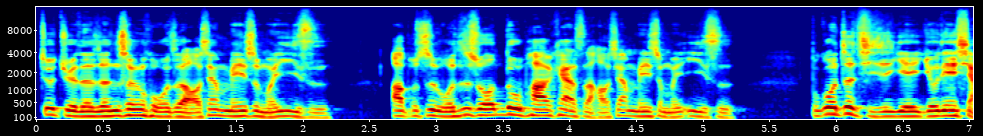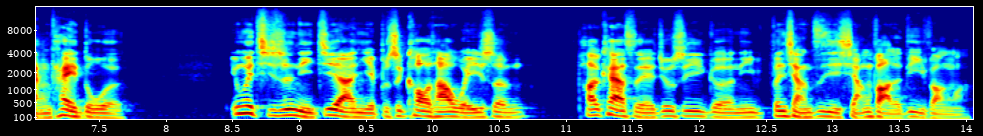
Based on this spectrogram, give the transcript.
就觉得人生活着好像没什么意思啊。不是，我是说录 Podcast 好像没什么意思。不过这其实也有点想太多了，因为其实你既然也不是靠它为生，Podcast 也就是一个你分享自己想法的地方嘛。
